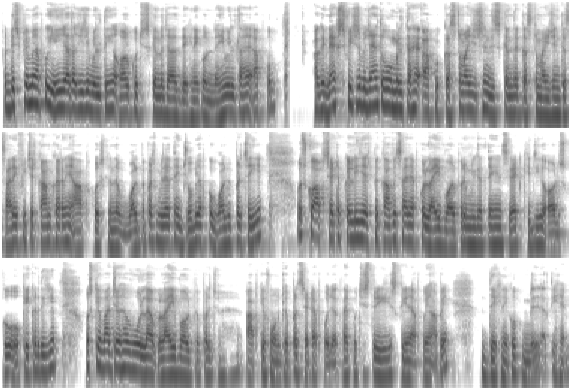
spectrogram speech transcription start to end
तो डिस्प्ले में आपको यही ज़्यादा चीज़ें मिलती हैं और कुछ इसके अंदर ज़्यादा देखने को नहीं मिलता है आपको। अगर नेक्स्ट फीचर पर जाएँ तो वो मिलता है आपको कस्टमाइजेशन जिसके अंदर कस्टमाइजेशन के सारे फीचर काम कर रहे हैं, आपको इसके अंदर वॉलपेपर्स मिल जाते हैं, जो भी आपको वॉलपेपर चाहिए, उसको आप सेटअप कर लीजिए, इसमें काफ़ी सारे आपको लाइव वॉलपेपर मिल जाते हैं सेलेक्ट कीजिए और उसको ओके कर दीजिए। उसके बाद जो है वो लाइव वॉलपेपर जो है आपके फ़ोन के ऊपर सेटअप हो जाता है, कुछ इस तरीके की स्क्रीन आपको यहाँ पे देखने को मिल जाती है।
